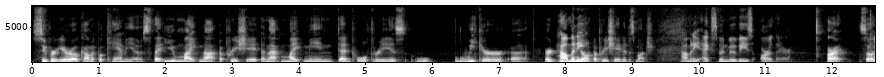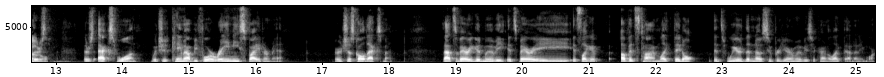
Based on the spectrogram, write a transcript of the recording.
superhero comic book cameos that you might not appreciate and that might mean Deadpool 3 is weaker uh, or How many- don't appreciate it as much. How many X-Men movies are there? All right. So Total. there's there's X1, which it came out before Raimi Spider-Man. Or it's just called X-Men. That's a very good movie. It's very it's like a, of its time. Like they don't it's weird that no superhero movies are kind of like that anymore.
